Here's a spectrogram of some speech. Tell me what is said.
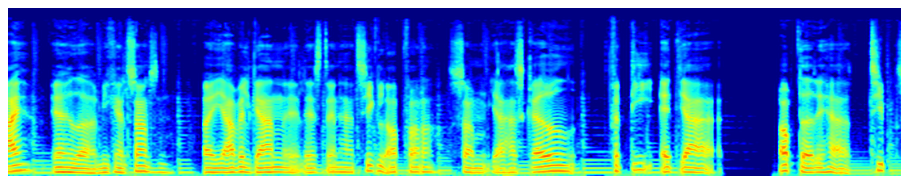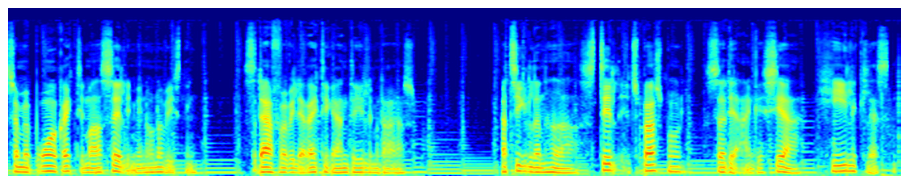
Hej, jeg hedder Michael Sørensen, og jeg vil gerne øh, læse den her artikel op for dig, som jeg har skrevet, fordi at jeg opdagede det her tip, som jeg bruger rigtig meget selv i min undervisning. Så derfor vil jeg rigtig gerne dele det med dig også. Artiklen hedder Stil et spørgsmål, så det engagerer hele klassen.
